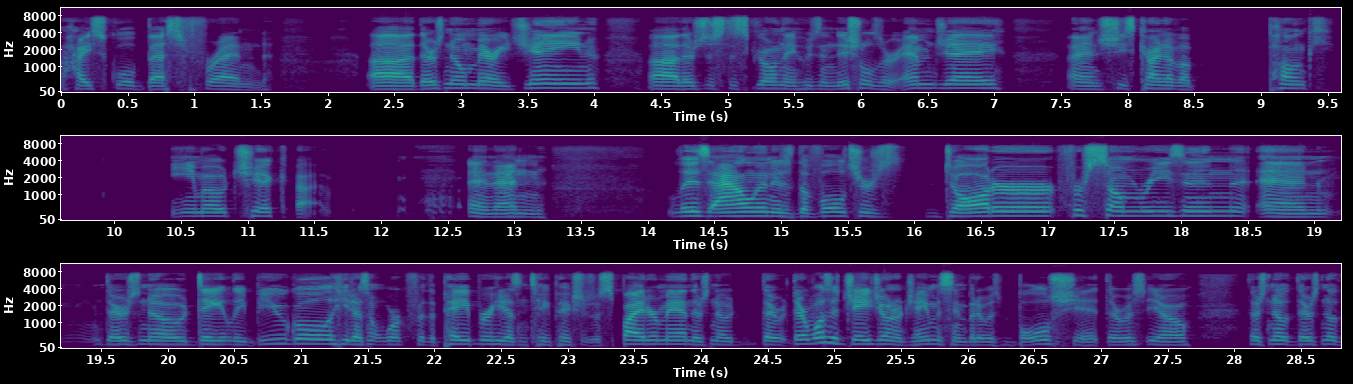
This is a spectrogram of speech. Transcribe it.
high school best friend. Uh, there's no Mary Jane. Uh, there's just this girl named whose initials are MJ, and she's kind of a punk emo chick. Uh, and then Liz Allan is the Vulture's daughter for some reason, and there's no Daily Bugle. He doesn't work for the paper. He doesn't take pictures of Spider-Man. There's no there. There was a J. Jonah Jameson, but it was bullshit. There was you know, there's no there's no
